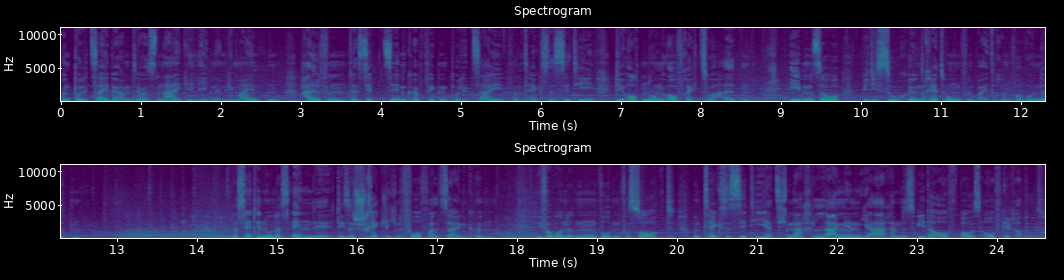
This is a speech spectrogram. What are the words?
und Polizeibeamte aus nahegelegenen Gemeinden halfen der 17-köpfigen Polizei von Texas City, die Ordnung aufrechtzuerhalten, ebenso wie die Suche und Rettung von weiteren Verwundeten. Das hätte nun das Ende dieses schrecklichen Vorfalls sein können. Die Verwundeten wurden versorgt und Texas City hat sich nach langen Jahren des Wiederaufbaus aufgerappelt.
